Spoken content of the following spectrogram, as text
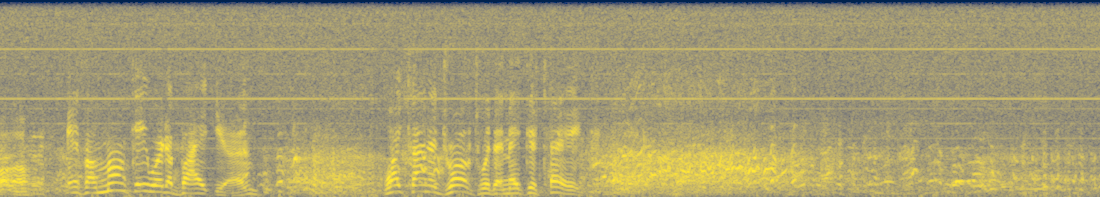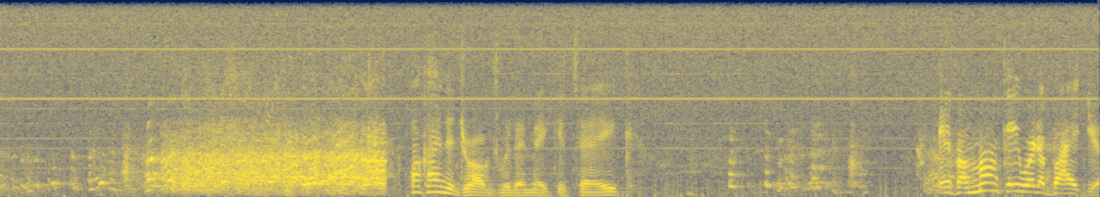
Uh-oh. If a monkey were to bite you, what kind of drugs would they make you take? What kind of drugs would they make you take? If a monkey were to bite you,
